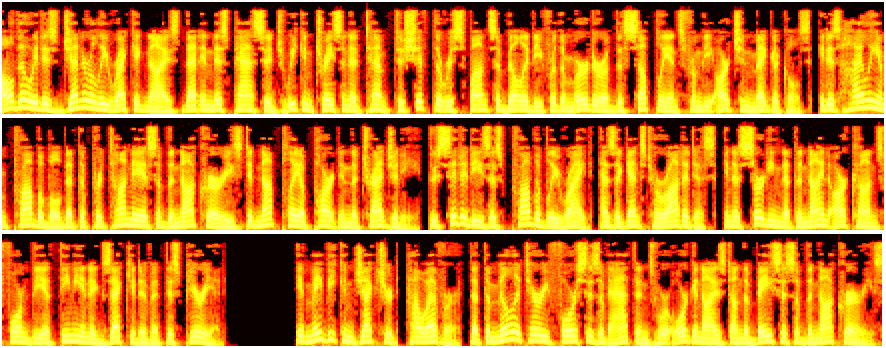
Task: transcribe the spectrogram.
Although it is generally recognized that in this passage we can trace an attempt to shift the responsibility for the murder of the suppliants from the Archon Megacles, it is highly improbable that the Prytaneus of the Naucraries did not play a part in the tragedy. Thucydides is probably right, as against Herodotus, in asserting that the nine archons formed the Athenian executive at this period. It may be conjectured, however, that the military forces of Athens were organized on the basis of the Naucraries,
